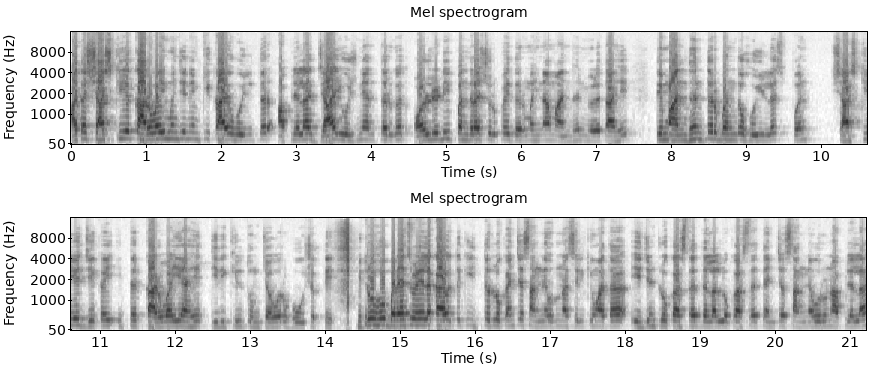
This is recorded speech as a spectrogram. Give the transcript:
आता शासकीय कारवाई म्हणजे नेमकी काय होईल? तर आपल्याला ज्या योजनेअंतर्गत ऑलरेडी पंधराशे रुपये दर महिना मानधन मिळत आहे ते मानधन तर बंद होईलच पण शासकीय जे काही इतर कारवाई आहे ती देखील तुमच्यावर होऊ शकते. मित्र हो बऱ्याच वेळेला काय होतं की इतर लोकांच्या सांगण्यावरून असेल किंवा आता एजंट लोक असतात दलाल लोक असतात त्यांच्या सांगण्यावरून आपल्याला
